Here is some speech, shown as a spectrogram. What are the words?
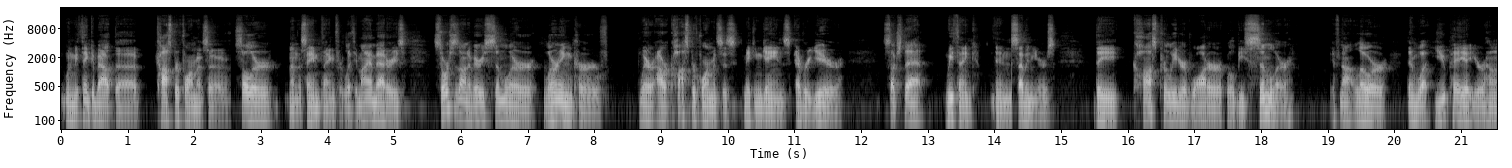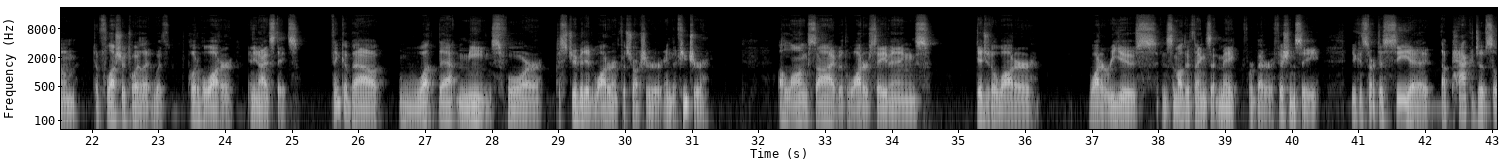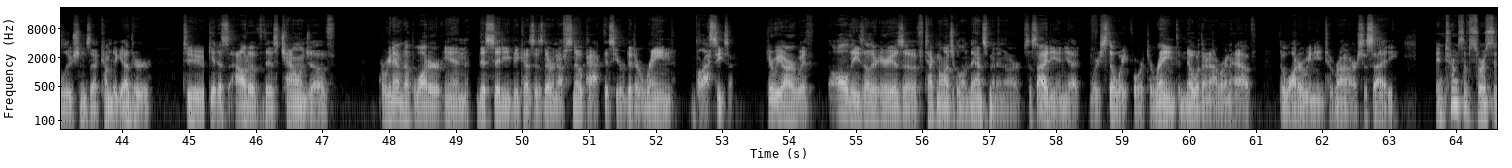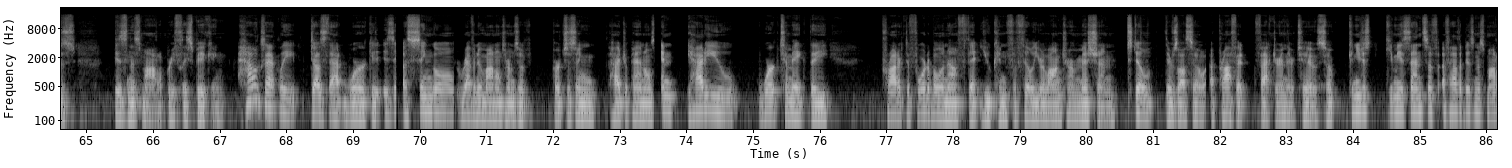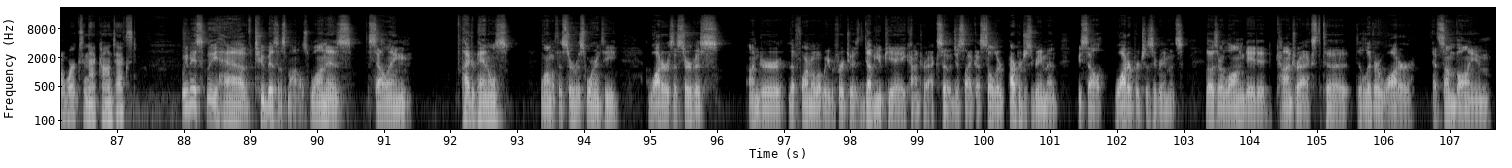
When we think about the cost performance of solar and the same thing for lithium ion batteries. Source is on a very similar learning curve where our cost performance is making gains every year, such that we think in seven years, the cost per liter of water will be similar, if not lower, than what you pay at your home to flush your toilet with potable water in the United States. Think about what that means for distributed water infrastructure in the future alongside with water savings, digital water, water reuse, and some other things that make for better efficiency, you can start to see a, a package of solutions that come together to get us out of this challenge of are we going to have enough water in this city because is there enough snowpack this year? Did it rain the last season? Here we are with all these other areas of technological advancement in our society, and yet we still wait for it to rain to know whether or not we're going to have the water we need to run our society. In terms of sources business model, briefly speaking, how exactly does that work? Is it a single revenue model in terms of purchasing hydro panels? And how do you work to make the product affordable enough that you can fulfill your long term mission? Still, there's also a profit factor in there too. So, can you just give me a sense of, of how the business model works in that context? We basically have two business models. One is selling hydro panels along with a service warranty, water as a service under the form of what we refer to as WPA contracts. So just like a solar power purchase agreement, we sell water purchase agreements. Those are long dated contracts to deliver water at some volume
